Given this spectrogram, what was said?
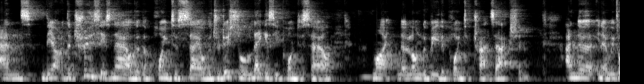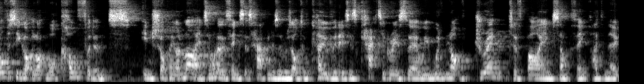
And the, the truth is now that the point of sale, the traditional legacy point of sale, might no longer be the point of transaction. And uh, you know we've obviously got a lot more confidence in shopping online. So one of the things that's happened as a result of COVID is, is categories there we would not have dreamt of buying something. I don't know,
